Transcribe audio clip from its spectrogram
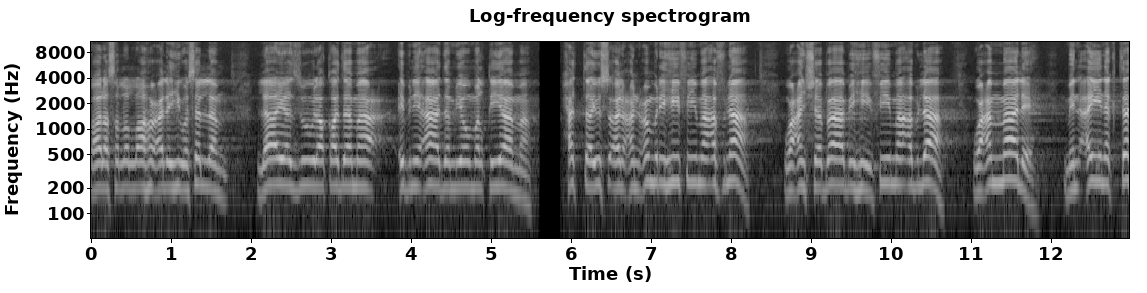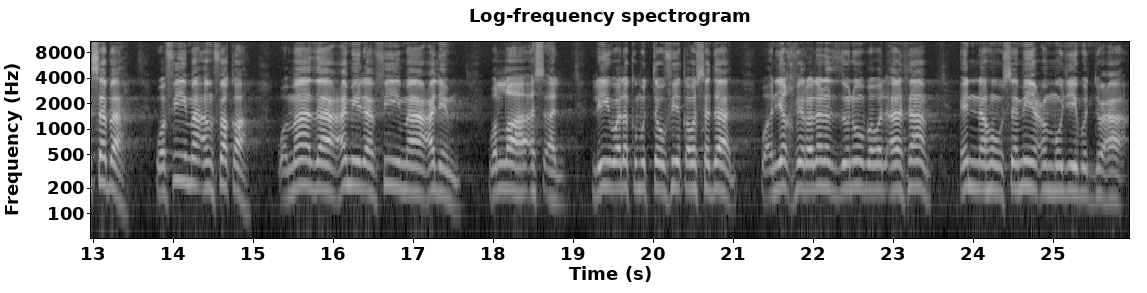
قال صلى الله عليه وسلم لا يزول قدم ابن آدم يوم القيامة حتى يسأل عن عمره فيما أفناه وعن شبابه فيما أبلاه وعن ماله من أين اكتسبه وفيما أنفقه وماذا عمل فيما علم. والله أسأل لي ولكم التوفيق والسداد وأن يغفر لنا الذنوب والآثام إنه سميع مجيب الدعاء.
